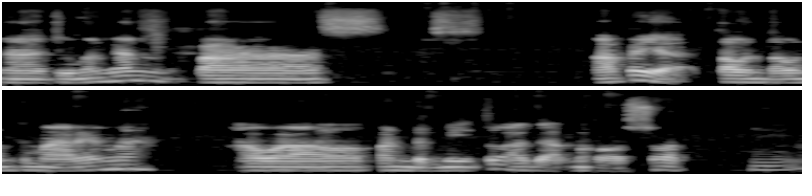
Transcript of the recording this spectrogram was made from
Nah, cuman kan pas apa ya tahun-tahun kemarin lah awal pandemi itu agak merosot. Hmm.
